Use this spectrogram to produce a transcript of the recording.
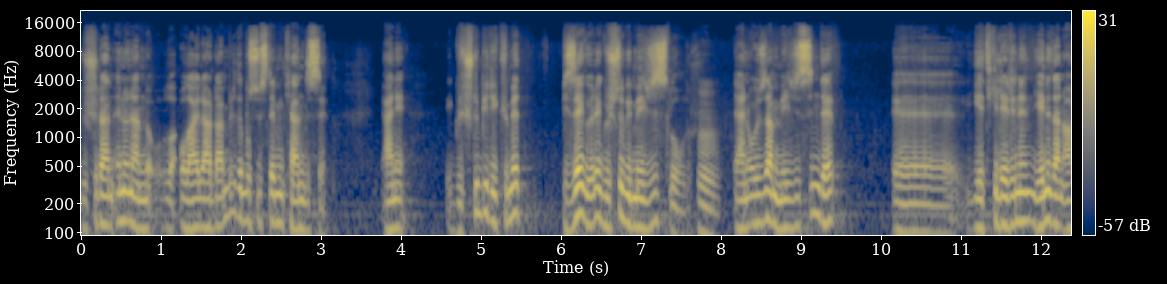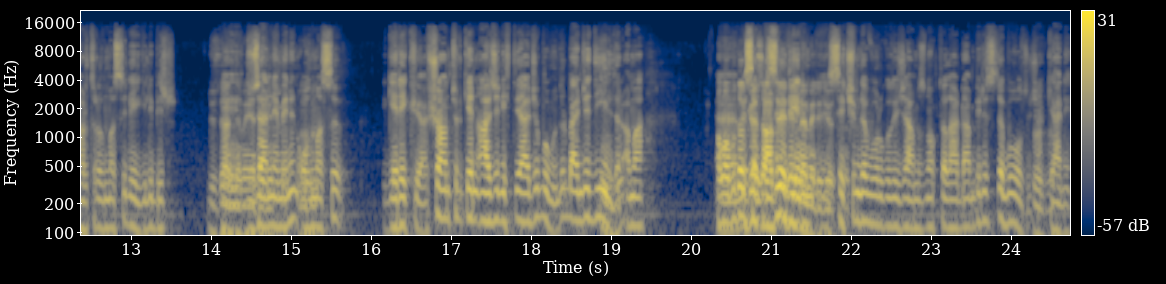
düşüren en önemli ola- olaylardan biri de bu sistemin kendisi. Yani güçlü bir hükümet bize göre güçlü bir meclisle olur. Yani o yüzden meclisin de e, yetkilerinin yeniden artırılması ile ilgili bir Düzenlemeye e, düzenlemenin olması gerekiyor. Şu an Türkiye'nin acil ihtiyacı bu mudur? Bence değildir ama Ama bu da mesela göz ardı edilmemeli diyorsunuz. Seçimde vurgulayacağımız noktalardan birisi de bu olacak. Yani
